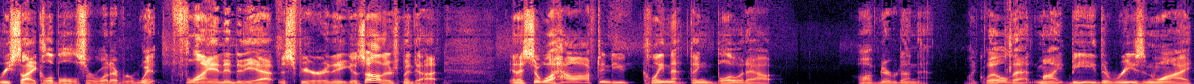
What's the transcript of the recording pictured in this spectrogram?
recyclables or whatever went flying into the atmosphere, and he goes, "Oh, there's my dot." And I said, "Well, how often do you clean that thing, blow it out?" Oh, I've never done that. Like, well, that might be the reason why.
